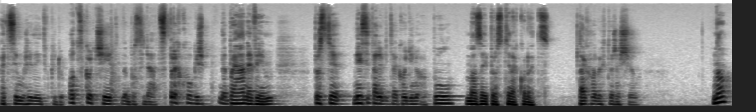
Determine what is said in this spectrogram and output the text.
ať si můžete jít v klidu odskočit, nebo si dát sprchu, když, nebo já nevím. Prostě nejsi tady víc jako hodinu a půl, mazej prostě nakonec. Takhle bych to řešil. No,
